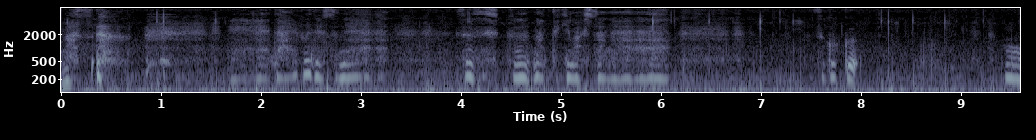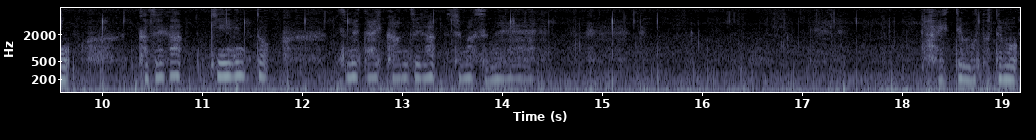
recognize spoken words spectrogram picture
ます、えだいぶですね涼しくなってきましたね。すごくもう風がキーンと冷たい感じがしますね。はいてもとても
